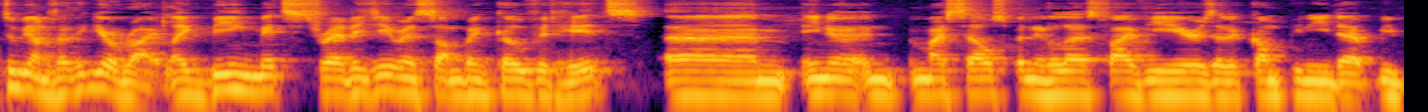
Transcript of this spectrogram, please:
to be honest, I think you're right. Like being mid strategy when something COVID hits, um, you know, and myself spending the last five years at a company that we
